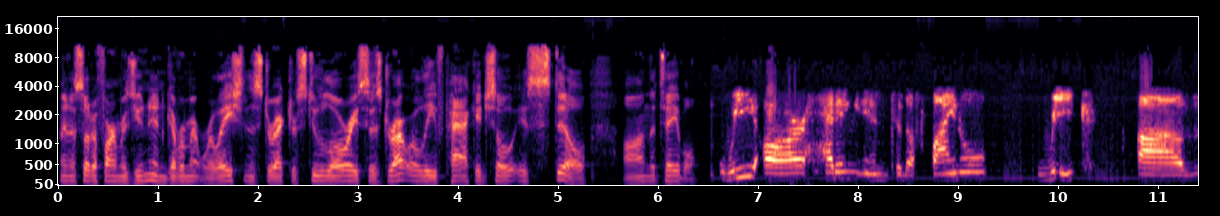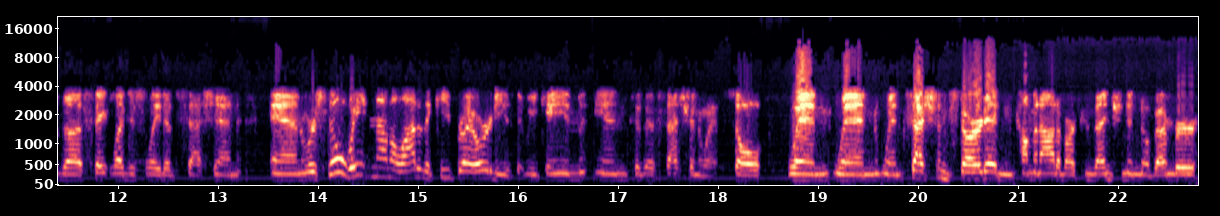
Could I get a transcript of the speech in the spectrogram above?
Minnesota Farmers Union Government Relations Director Stu Lourey says drought relief package so is still on the table. We are heading into the final week of the state legislative session, and we're still waiting on a lot of the key priorities that we came into this session with. So when when when session started and coming out of our convention in November,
